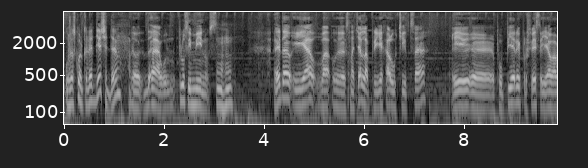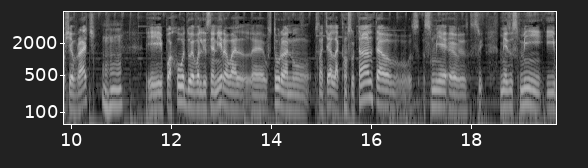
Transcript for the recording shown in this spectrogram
Уже сколько лет? 10, да? Да, плюс и минус. Угу. Это я э, сначала приехал учиться, и э, по первой профессии я вообще врач. Угу. И по ходу эволюционировал э, в сторону сначала консультанта СМИ, э, между СМИ и,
